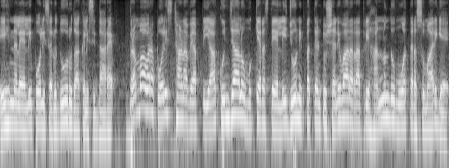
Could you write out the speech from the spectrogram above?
ಈ ಹಿನ್ನೆಲೆಯಲ್ಲಿ ಪೊಲೀಸರು ದೂರು ದಾಖಲಿಸಿದ್ದಾರೆ. ಬ್ರಹ್ಮಾವರ ಪೊಲೀಸ್ ಠಾಣಾ ವ್ಯಾಪ್ತಿಯ ಕುಂಜಾಲು ಮುಖ್ಯ ರಸ್ತೆಯಲ್ಲಿ ಜೂನ್ ಇಪ್ಪತ್ತೆಂಟು ಶನಿವಾರ ರಾತ್ರಿ ಹನ್ನೊಂದು ಮೂವತ್ತರ ಸುಮಾರಿಗೆ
